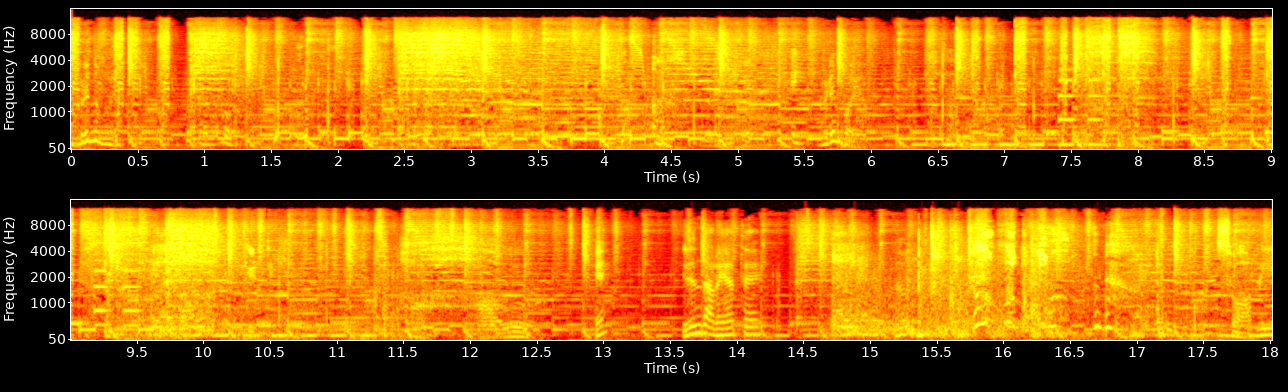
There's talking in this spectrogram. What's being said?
ഇവിടുന്ന് പോയി. ഏയ്, ഇവിടെ പോയോ? കിട്ടി ഔ. ഏ ഇതെന്താ അറിയാത്തെ? Sorry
